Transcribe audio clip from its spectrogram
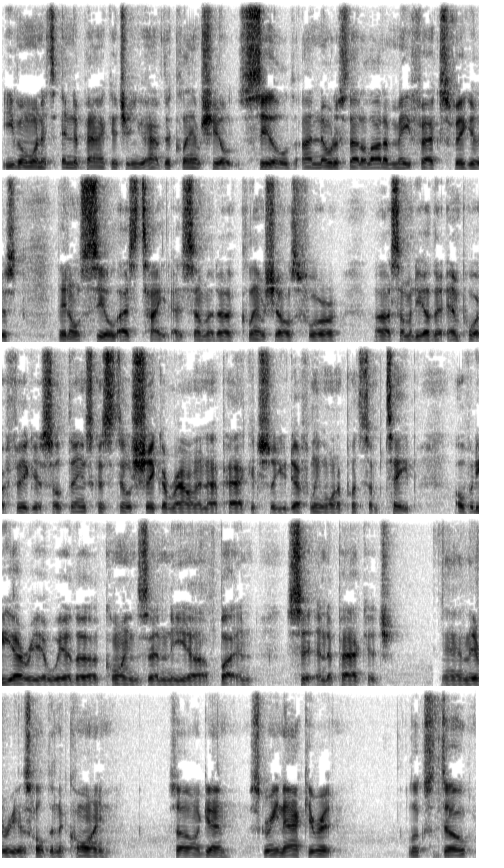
even when it's in the package and you have the clamshell sealed I noticed that a lot of Mafex figures they don't seal as tight as some of the clamshells for uh, some of the other import figures. So things can still shake around in that package. So you definitely want to put some tape over the area where the coins and the uh, button sit in the package. And there he is holding the coin. So again screen accurate. Looks dope.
